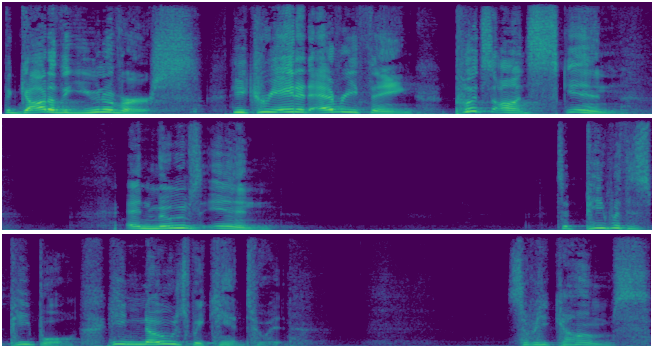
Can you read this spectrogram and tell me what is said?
the God of the universe, He created everything, puts on skin, and moves in to be with His people. He knows we can't do it. So He comes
